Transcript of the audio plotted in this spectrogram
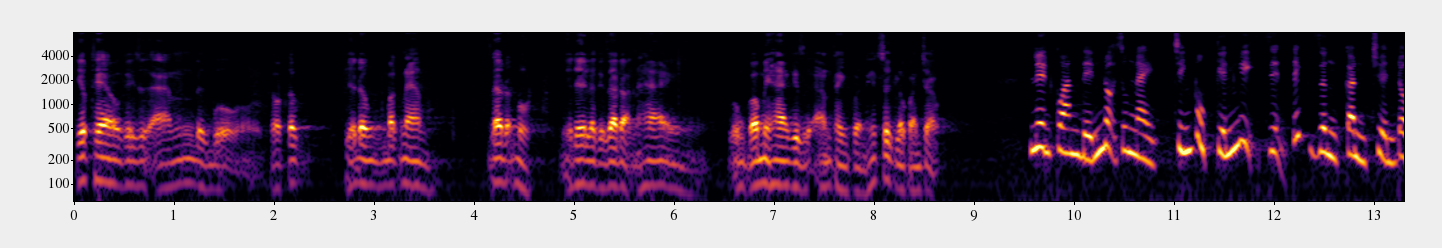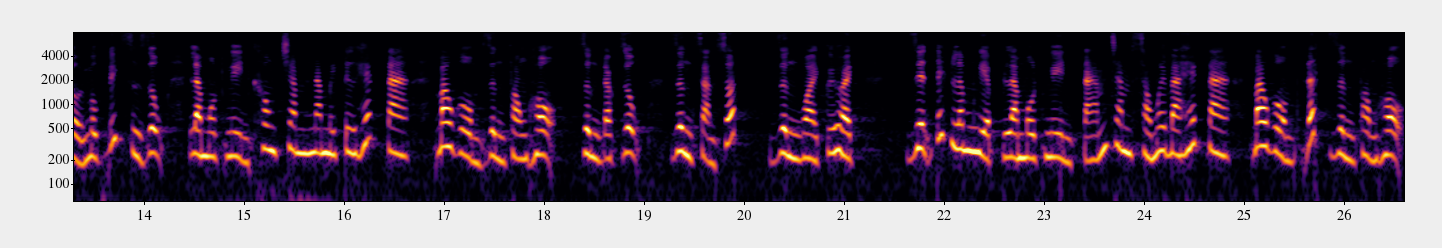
Tiếp theo, cái dự án đường bộ cao tốc phía đông bắc nam, giai đoạn 1. Thì đây là cái giai đoạn 2 gồm có 12 cái dự án thành phần hết sức là quan trọng. Liên quan đến nội dung này, chính phủ kiến nghị diện tích rừng cần chuyển đổi mục đích sử dụng là 1.054 hecta, bao gồm rừng phòng hộ, rừng đặc dụng, rừng sản xuất, rừng ngoài quy hoạch. Diện tích lâm nghiệp là 1.863 hecta, bao gồm đất rừng phòng hộ,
